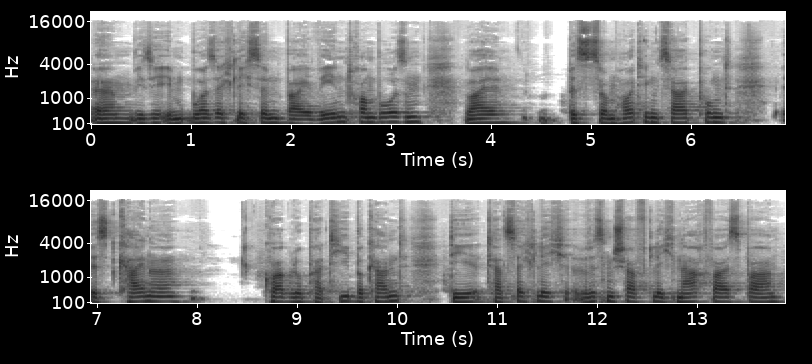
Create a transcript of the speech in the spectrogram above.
ähm, wie sie eben ursächlich sind bei Venenthrombosen, weil bis zum heutigen Zeitpunkt ist keine Koagulopathie bekannt, die tatsächlich wissenschaftlich nachweisbar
